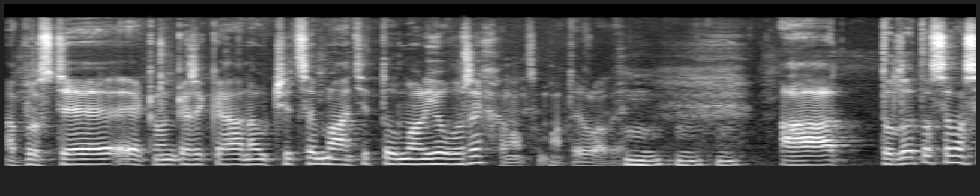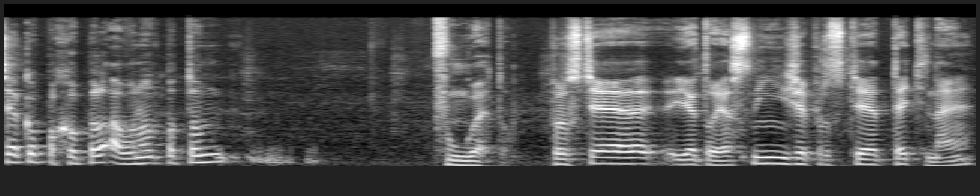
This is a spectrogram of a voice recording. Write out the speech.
a prostě, jak Lenka říká, naučit se mlátit to malého ořecha, no, co máte v hlavě. Mm-hmm. A tohle to jsem asi jako pochopil a ono potom funguje to. Prostě je to jasný, že prostě teď ne,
